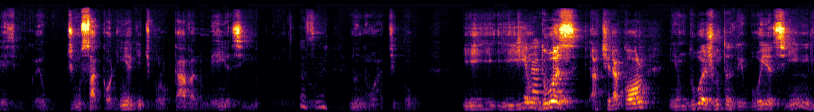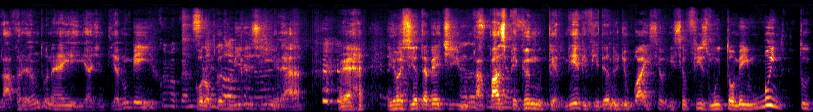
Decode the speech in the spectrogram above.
esse- eu tinha um sacolinha que a gente colocava no meio, assim, do- do- no, tipo, e, e iam duas, a tiracolo, iam duas juntas de boi, assim, lavrando, né? E a gente ia no meio, Colocando colocando semente. milhozinho, né? É. Eu assim, também tinha um assim rapaz mesmo. pegando no terneiro e virando, eu digo, ah, isso, eu- isso eu fiz muito, tomei muito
